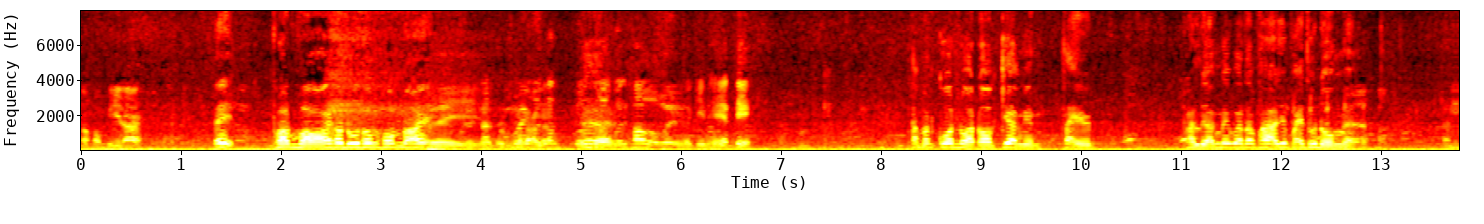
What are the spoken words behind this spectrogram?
เอาของพี่ได้เฮ้ยถอดหมวกให้เขาดูทรงผมหน่อยเฮ้ยผมไม่เป็นตัวหนวดบนเข้าเลยจะกินเฮดดิถ้ามันโกนหนวดออกเกลี้ยงนี่ใส่ผ้าเหลืองนึกว่าตะผ้าที่ไปทุดงค์เนี่ยมี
